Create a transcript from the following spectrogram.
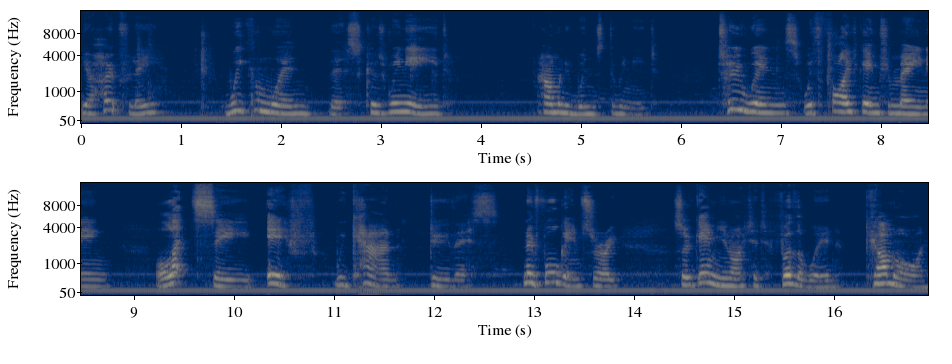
yeah, hopefully we can win this because we need how many wins do we need? Two wins with five games remaining. Let's see if we can do this. No, four games, sorry. So Game United for the win. Come on.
